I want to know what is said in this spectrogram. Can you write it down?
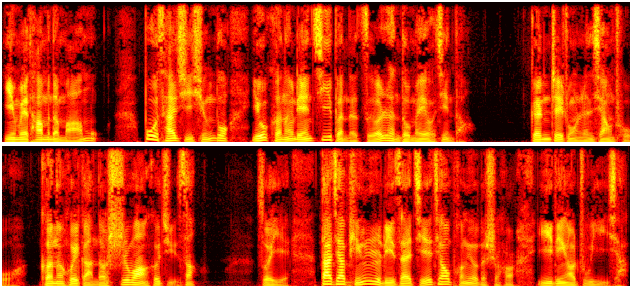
因为他们的麻木，不采取行动，有可能连基本的责任都没有尽到。跟这种人相处，可能会感到失望和沮丧。所以，大家平日里在结交朋友的时候，一定要注意一下。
